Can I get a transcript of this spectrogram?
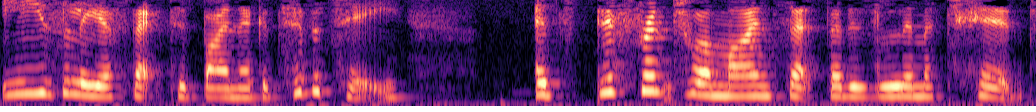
easily affected by negativity. It's different to a mindset that is limited.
